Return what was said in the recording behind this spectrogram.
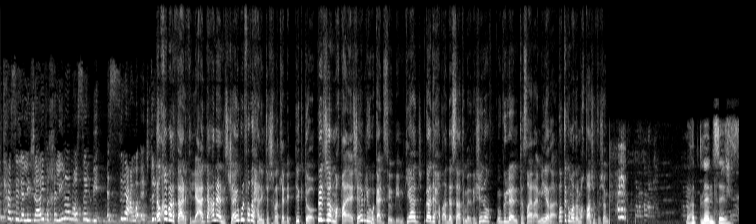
متحمسة للي جاي فخلينا نوصل بأسرع وقت. الخبر الثالث اللي عدنا عن إنس شايب والفضيحة اللي انتشرت له بالتيك توك. انتشر مقطع إنس شايب اللي هو قاعد يسوي بيه مكياج. وقاعد يحط عدسات ومدري شنو ويقول له أنت صاير أميرة. اعطيكم هذا المقطع شوفوا شلون. بحط lenses.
